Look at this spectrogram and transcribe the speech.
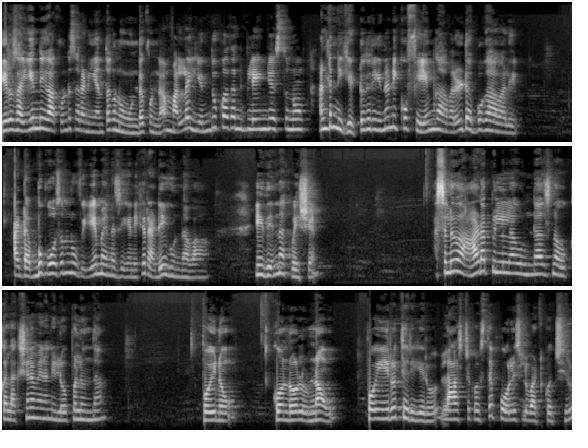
ఈరోజు అయ్యింది కాకుండా సరే నీ ఎంతకు నువ్వు ఉండకుండా మళ్ళీ ఎందుకు అతన్ని బ్లేమ్ చేస్తున్నావు? అంటే నీకు ఎట్టు తిరిగినా నీకు ఫేమ్ కావాలి డబ్బు కావాలి. ఆ డబ్బు కోసం నువ్వు ఏమైనా చేయడానికి రెడీగా ఉన్నావా ఇదే నా క్వశ్చన్ అసలు ఆడపిల్లలా ఉండాల్సిన ఒక్క లక్షణమైనా నీ లోపల ఉందా? పోయినావు. కొన్ని రోజులు ఉన్నావు. పోయిరు తిరిగిరు లాస్ట్కి వస్తే పోలీసులు పట్టుకొచ్చిరు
